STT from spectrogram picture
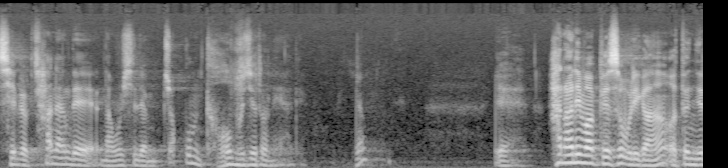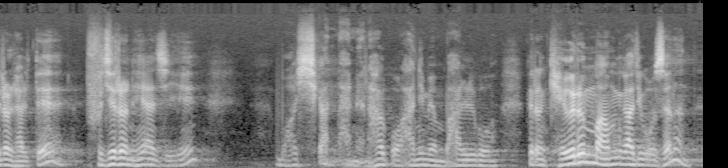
새벽 찬양대 나오시려면 조금 더 부지런해야 돼요. 그죠? 예. 하나님 앞에서 우리가 어떤 일을 할 때 부지런해야지 뭐 시간 나면 하고 아니면 말고 그런 게으른 마음 가지고서는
